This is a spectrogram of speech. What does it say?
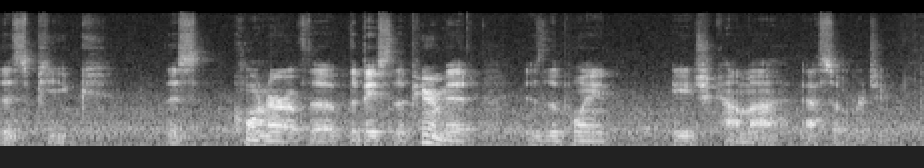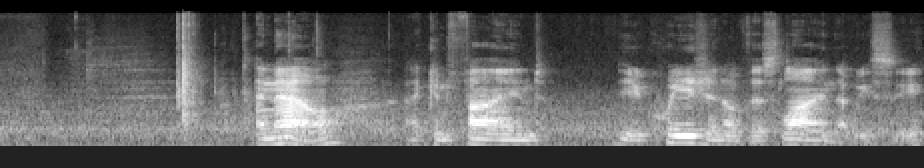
this peak, this corner of the, the base of the pyramid, is the point h comma s over 2. And now, I can find the equation of this line that we see,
